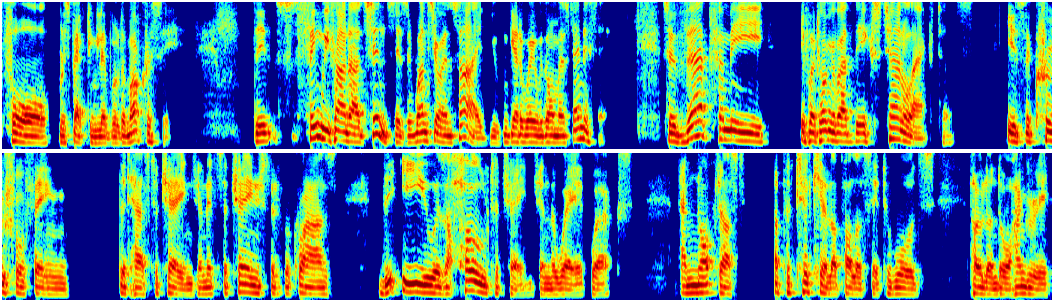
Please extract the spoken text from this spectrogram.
for respecting liberal democracy. The thing we found out since is that once you're inside, you can get away with almost anything. So, that for me, if we're talking about the external actors, is the crucial thing that has to change. And it's a change that requires the EU as a whole to change in the way it works and not just a particular policy towards Poland or Hungary.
